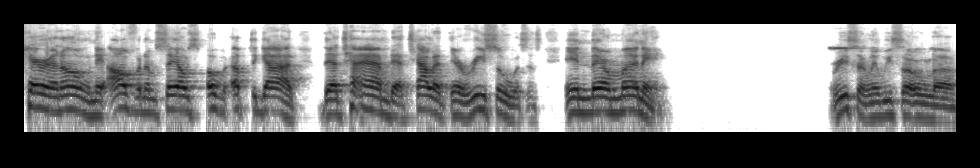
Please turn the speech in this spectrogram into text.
carrying on. They offer themselves over up to God, their time, their talent, their resources, and their money. Recently, we sold uh,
